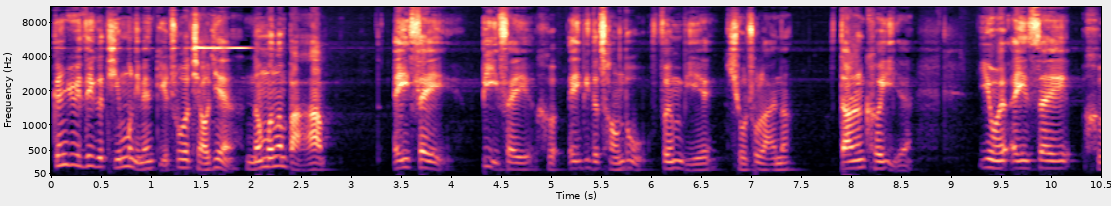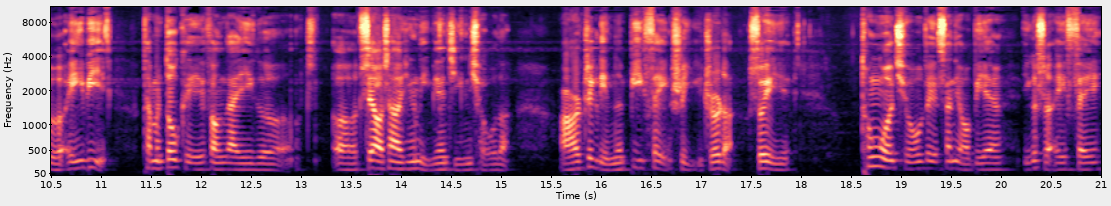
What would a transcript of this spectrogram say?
根据这个题目里面给出的条件，能不能把 AC、BC 和 AB 的长度分别求出来呢？当然可以，因为 AC 和 AB。它们都可以放在一个呃直角三角形里面进行求的，而这个里面的 BC 是已知的，所以通过求这三条边，一个是 AC，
